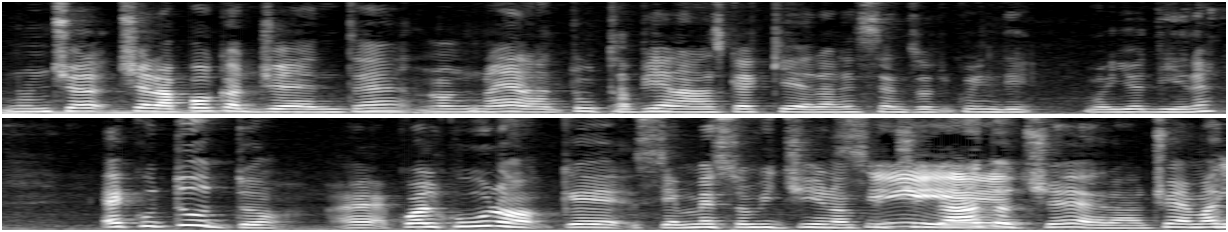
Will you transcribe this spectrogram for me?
non c'era, c'era poca gente, non era tutta piena la scacchiera, nel senso, quindi voglio dire. Ecco tutto, eh, qualcuno che si è messo vicino Sì. appiccicato c'era. Cioè, ma Io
